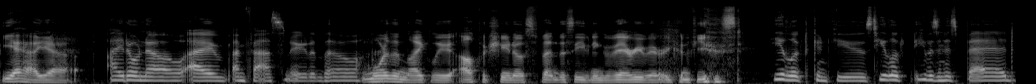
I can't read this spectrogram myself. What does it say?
Yeah, yeah. I don't know. I I'm fascinated though. More than likely, Al Pacino spent this evening very, very confused. He looked confused. He looked he was in his bed.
